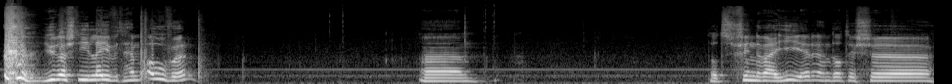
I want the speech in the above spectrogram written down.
Judas die levert hem over. Uh, dat vinden wij hier en dat is uh,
